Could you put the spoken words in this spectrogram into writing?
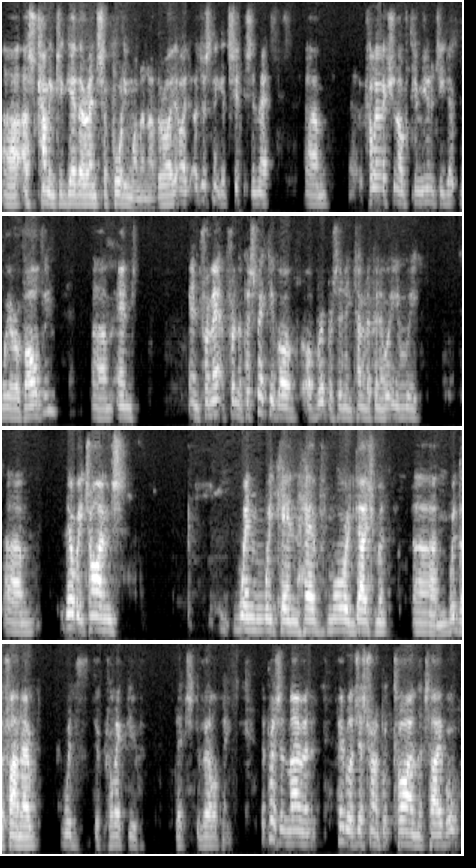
uh, us coming together and supporting one another. I, I, just think it sits in that um, collection of community that we're evolving, um, and and from from the perspective of, of representing Tangata Iwi, um, there'll be times when we can have more engagement um, with the whānau, with the collective that's developing. At the present moment, people are just trying to put kai on the table,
